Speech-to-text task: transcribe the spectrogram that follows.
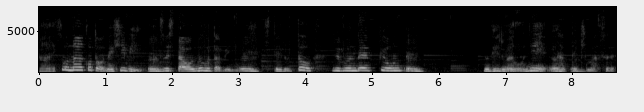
はい。そんなことをね日々うん靴下を脱ぐたびにうん。してると自分でピョンってうん。脱げるようになってきます。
